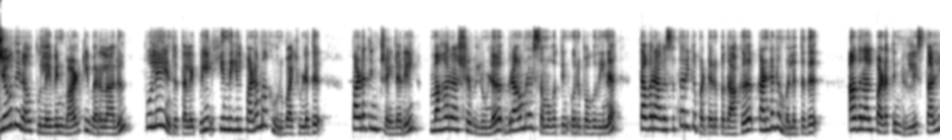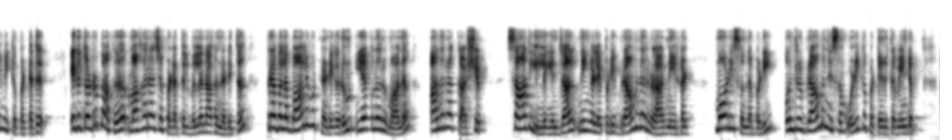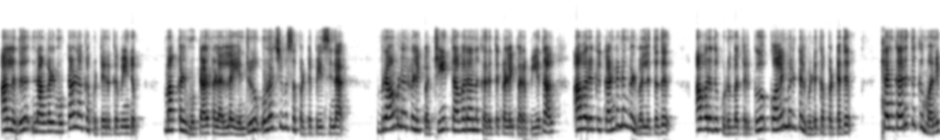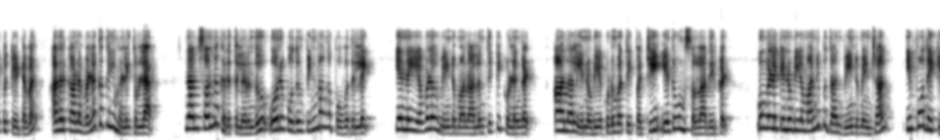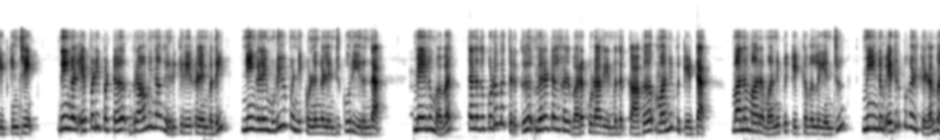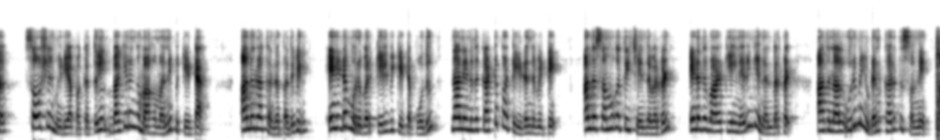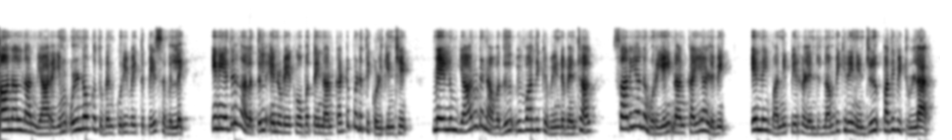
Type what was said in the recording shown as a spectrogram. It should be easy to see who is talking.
Speaker 1: ஜோதிராவ் புலேவின் வாழ்க்கை வரலாறு புலே என்ற தலைப்பில் ஹிந்தியில் படமாக உருவாகியுள்ளது. படத்தின் ட்ரெய்லரில் மகாராஷ்டிராவில் உள்ள பிராமணர் சமூகத்தின் ஒரு பகுதியினர் தவறாக சித்தரிக்கப்பட்டிருப்பதாக கண்டனம் வலுத்தது. அதனால் படத்தின் ரிலீஸ் தள்ளி வைக்கப்பட்டது. இது தொடர்பாக மகாராஜா படத்தில் வில்லனாக நடித்து பிரபல பாலிவுட் நடிகரும் இயக்குனருமான அனுராக் காஷ்யப் சாதி இல்லை என்றால் நீங்கள் எப்படி பிராமணர்களாகினீர்கள் மோடி சொன்னபடி ஒன்று பிராமணிசம் ஒழிக்கப்பட்டிருக்க வேண்டும் அல்லது நாங்கள் முட்டாளாக்கப்பட்டிருக்க வேண்டும். மக்கள் முட்டாள்கள் அல்ல என்று உணர்ச்சிவசப்பட்டு பேசினார். பிராமணர்களை பற்றி தவறான கருத்துக்களை பரப்பியதால் அவருக்கு கண்டனங்கள் வலுத்தது. அவரது குடும்பத்திற்கு கொலை மிரட்டல் விடுக்கப்பட்டது. தன் கருத்துக்கு மன்னிப்பு கேட்டவர் அதற்கான விளக்கத்தையும் அளித்துள்ளார். நான் சொன்ன கருத்திலிருந்து ஒருபோதும் பின்வாங்க போவதில்லை. என்னை எவ்வளவு வேண்டுமானாலும் திட்டிக் கொள்ளுங்கள். ஆனால் என்னுடைய குடும்பத்தை பற்றி எதுவும் சொல்லாதீர்கள். உங்களுக்கு என்னுடைய மன்னிப்பு தான் வேண்டுமென்றால் இப்போதே கேட்கின்றேன். நீங்கள் எப்படிப்பட்ட பிராமினாக இருக்கிறீர்கள் என்பதை நீங்களே முடிவு பண்ணிக் கொள்ளுங்கள் என்று கூறியிருந்தார். மேலும் அவர் தனது குடும்பத்திற்கு மிரட்டல்கள் வரக்கூடாது என்பதற்காக மன்னிப்பு கேட்டார். மனமாற மன்னிப்பு கேட்கவில்லை என்று மீண்டும் எதிர்ப்புகள் கிளம்ப சோஷியல் மீடியா பக்கத்தில் பகிரங்கமாக மன்னிப்பு கேட்டார். அனுராக் அந்த பதிவில் என்னிடம் ஒருவர் கேள்வி கேட்டபோது நான் எனது கட்டுப்பாட்டை இழந்துவிட்டேன். அந்த சமூகத்தைச் சேர்ந்தவர்கள் எனது வாழ்க்கையில் நெருங்கிய நண்பர்கள் அதனால் உரிமையுடன் கருத்து சொன்னேன். ஆனால் நான் யாரையும் உள்நோக்கத்துடன் குறிவைத்து பேசவில்லை. இனி எதிர்காலத்தில் என்னுடைய கோபத்தை நான் கட்டுப்படுத்திக் கொள்கின்றேன். மேலும் யாருடனாவது விவாதிக்க வேண்டுமென்றால் சரியான முறையை நான் கையாளுவேன். என்னை மன்னிப்பீர்கள் என்று நம்புகிறேன் என்று பதிவிட்டுள்ளார்.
